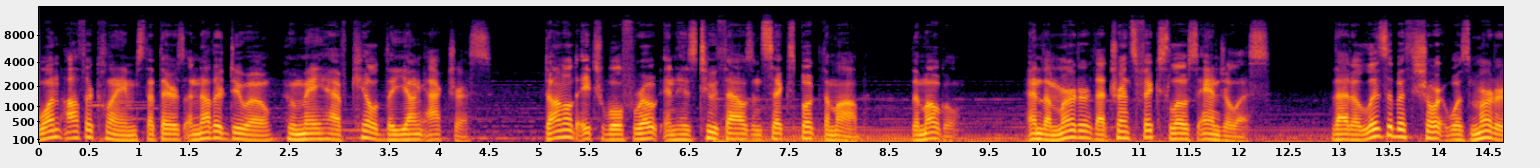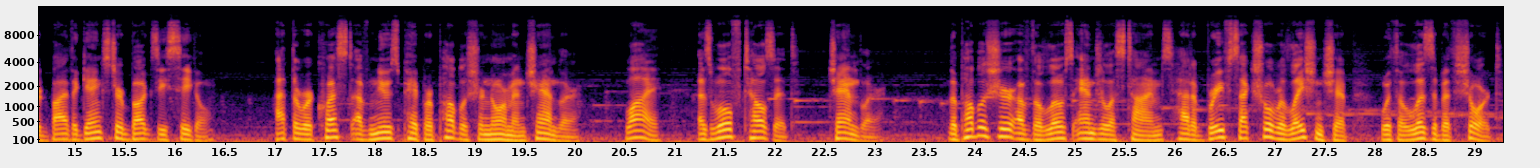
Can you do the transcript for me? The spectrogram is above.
One author claims that there's another duo who may have killed the young actress. Donald H. Wolfe wrote in his 2006 book The Mob, The Mogul, and the Murder That Transfixed Los Angeles, that Elizabeth Short was murdered by the gangster Bugsy Siegel, at the request of newspaper publisher Norman Chandler. Why, as Wolfe tells it, Chandler, the publisher of the Los Angeles Times, had a brief sexual relationship with Elizabeth Short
